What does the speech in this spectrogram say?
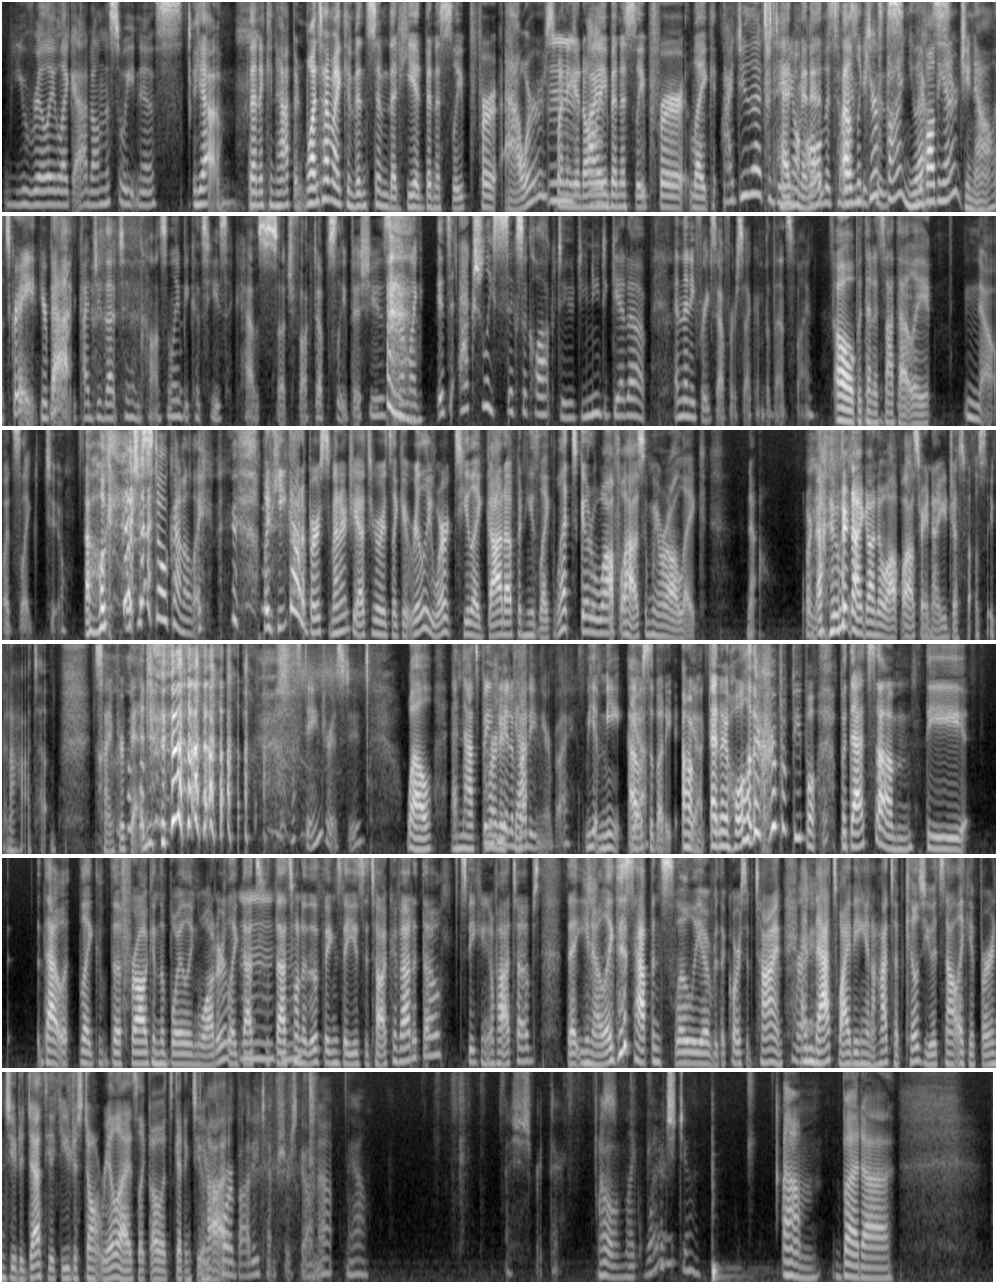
you really like add on the sweetness. Yeah, then it can happen. One time I convinced him that he had been asleep for hours when he Mm, had only I- been asleep for like I do that to 10 Daniel minutes. all the time. I was like, You're fine. You have all the energy now. It's great. You're back. I do that to him constantly because he's has such fucked up sleep issues. And I'm like, it's actually six o'clock, dude. You need to get up. And then he freaks out for a second, but that's fine. Oh, but then it's not that late. No, it's like two, Oh, okay. which is still kind of late. but he got a burst of energy afterwards. Like it really worked. He like got up and he's like, "Let's go to Waffle House," and we were all like, "No, we're not. We're not going to Waffle House right now. You just fell asleep in a hot tub. It's time for bed." That's dangerous, dude. well, and that's But part he of had a ga- buddy nearby. Yeah, me. I was the buddy. Um, Yeah, and a whole other group of people. But that's um the that like the frog in the boiling water. Like that's that's Mm-hmm. one of the things they used to talk about it though. Speaking of hot tubs, that you know, like this happens slowly over the course of time, Right. and that's why being in a hot tub kills you. It's not like it burns you to death. Like you just don't realize, like, oh, it's getting too Your hot. core body temperature's going up. Yeah. It's just right there. Oh, I'm like, what? What you doing? Um, but uh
